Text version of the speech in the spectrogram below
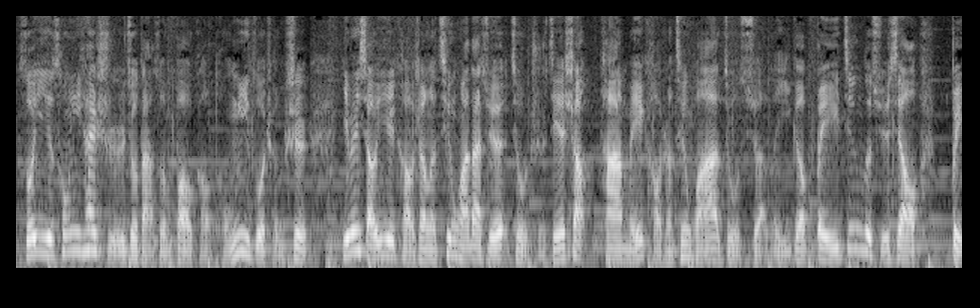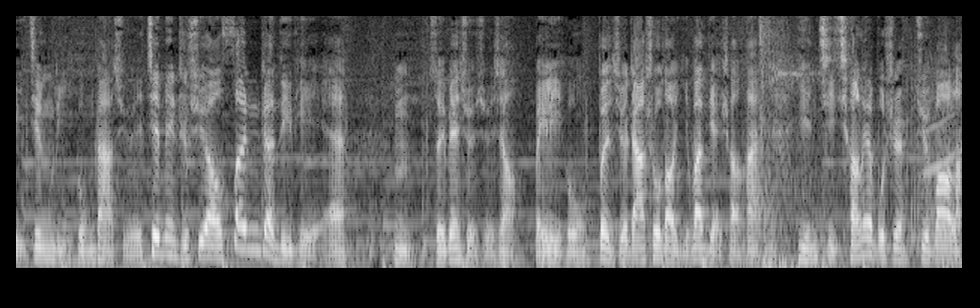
所以从一开始就打算报考同一座城市。因为小易考上了清华大学，就直接上；他没考上清华，就选了一个北京的学校——北京理工大学，见面只需要三站地铁。嗯，随便选学校，北理工，本学渣受到一万点伤害，引起强烈不适，举报了。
